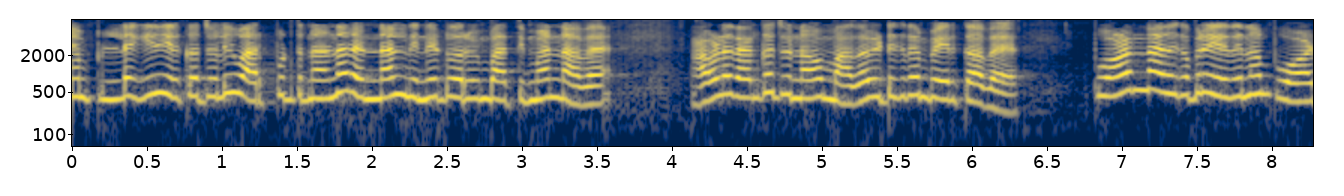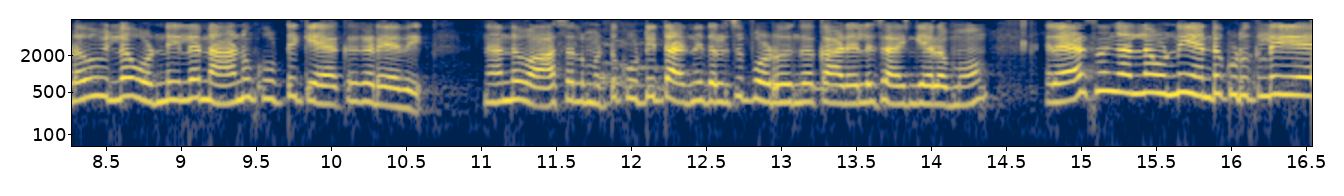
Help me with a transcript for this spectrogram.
என் பிள்ளைக்கு இருக்க சொல்லி வற்புறுத்தினான்னா ரெண்டு நாள் நின்றுட்டு வருவேன் பாத்திமான்னு அவளை அவ்வளோதாங்க சொன்னாவ. மக வீட்டுக்கு தான் போயிருக்காவ. போனதுக்கப்புறம் அதுக்கப்புறம் போடவும் இல்லை ஒன்றும் இல்லை. நானும் கூப்பிட்டு கேட்க கிடையாது. நான் அந்த வாசல் மட்டும் கூட்டி தண்ணி தெளித்து போடுவேங்க. காலையில் சாயங்காலமும் ரேஷன் கார்டெலாம் ஒன்றும் என்கிட்ட கொடுக்கலையே.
